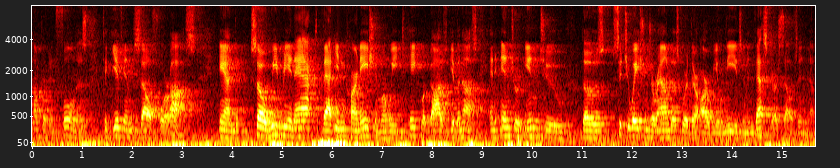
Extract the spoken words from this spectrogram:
comfort and fullness to give himself for us. And so we reenact that incarnation when we take what God has given us and enter into those situations around us where there are real needs and invest ourselves in them.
